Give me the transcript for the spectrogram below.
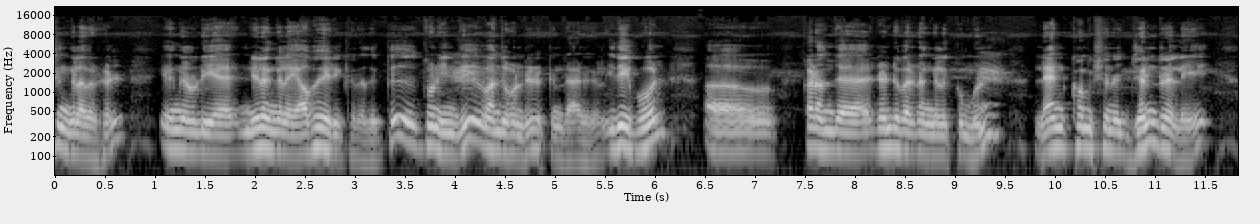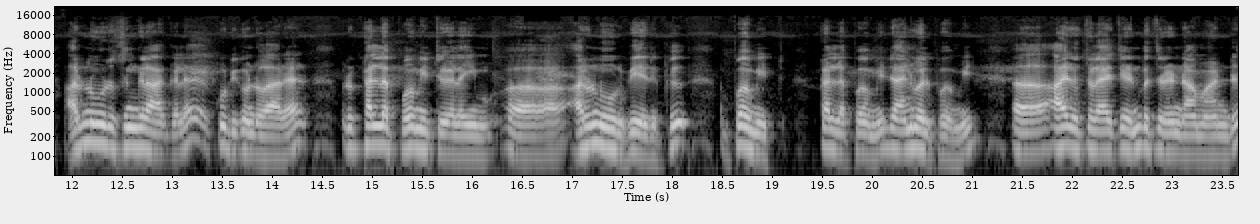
சிங்களவர்கள் எங்களுடைய நிலங்களை அபகரிக்கிறதுக்கு துணிந்து வந்து கொண்டிருக்கின்றார்கள். இதேபோல் கடந்த ரெண்டு வருடங்களுக்கு முன் லேண்ட் கமிஷனர் ஜென்ரலே அறுநூறு சிங்களாக்களை கூட்டிக் கொண்டு வரார். ஒரு கள்ள பெர்மிட்டுகளையும் அறுநூறு பேருக்கு பெர்மிட் கள்ள பெர்மிட் அனிமல் பெர்மிட் ஆயிரத்தி தொள்ளாயிரத்தி எண்பத்தி ரெண்டாம் ஆண்டு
